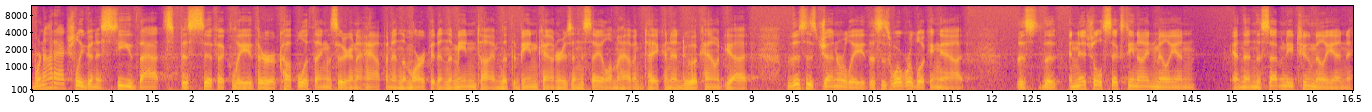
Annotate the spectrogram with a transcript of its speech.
we're not actually going to see that specifically. There are a couple of things that are going to happen in the market in the meantime that the bean counters in Salem haven't taken into account yet. This is generally, this is what we're looking at. This, the initial 69 million and then the 72 million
